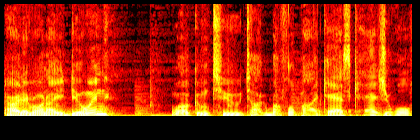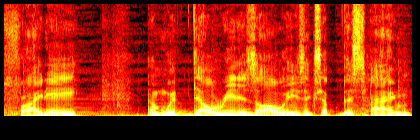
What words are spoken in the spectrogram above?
All right, everyone, how you doing? Welcome to Talk Buffalo Podcast, Casual Friday. I'm with Del Reid as always, except this time,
